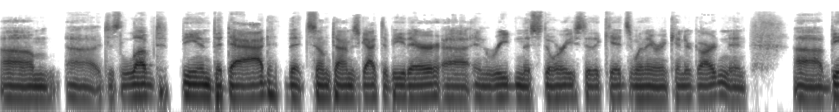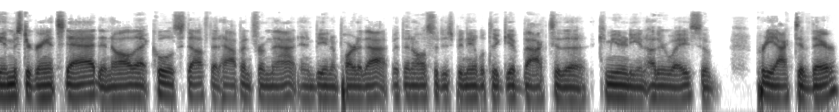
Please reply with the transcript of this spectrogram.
Um, uh, just loved being the dad that sometimes got to be there uh, and reading the stories to the kids when they were in kindergarten and uh, being Mr. Grant's dad and all that cool stuff that happened from that and being a part of that, but then also just being able to give back to the community in other ways. So pretty active there.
